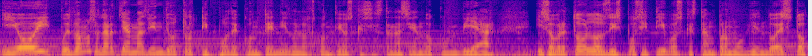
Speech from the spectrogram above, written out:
Y hoy pues vamos a hablar ya más bien de otro tipo de contenido, los contenidos que se están haciendo con VR y sobre todo los dispositivos que están promoviendo esto.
